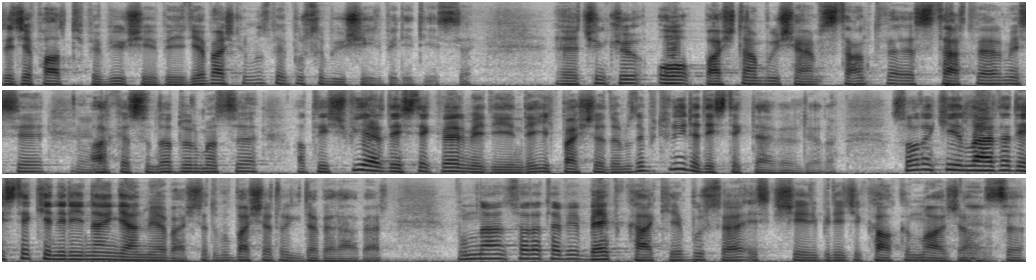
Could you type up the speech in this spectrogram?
Recep Altepe Büyükşehir Belediye Başkanımız ve Bursa Büyükşehir Belediyesi. E, çünkü o baştan bu işe hem start, ve- start vermesi, arkasında durması, hatta hiçbir yer destek vermediğinde ilk başladığımızda bütünüyle destekler veriliyordu. Sonraki yıllarda destek kendiliğinden gelmeye başladı bu başarıyla beraber. Bundan sonra tabii BEPKK, Bursa Eskişehir Bilecik Kalkınma Ajansı,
